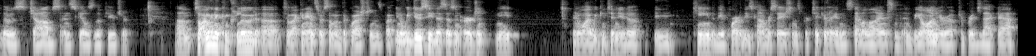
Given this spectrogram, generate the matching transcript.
those jobs and skills of the future. Um, so I'm going to conclude uh, so I can answer some of the questions, but you know we do see this as an urgent need and why we continue to be keen to be a part of these conversations, particularly in the STEM Alliance and, and beyond Europe to bridge that gap.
